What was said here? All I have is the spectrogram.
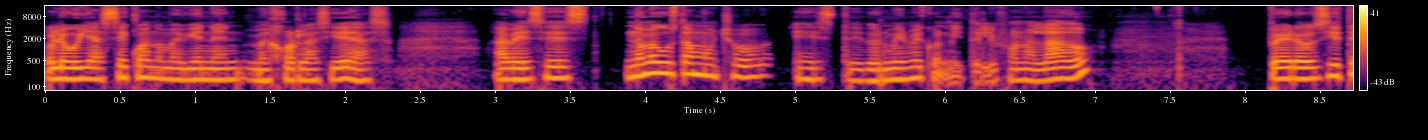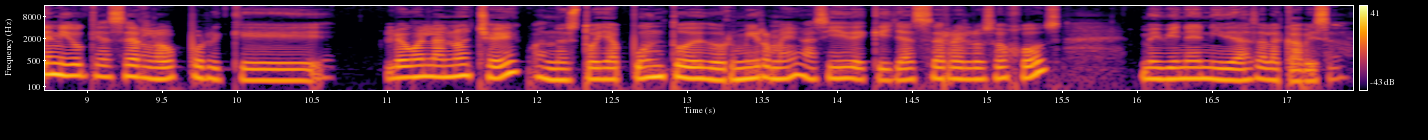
O luego ya sé cuando me vienen mejor las ideas. A veces no me gusta mucho este dormirme con mi teléfono al lado, pero sí he tenido que hacerlo porque luego en la noche, cuando estoy a punto de dormirme, así de que ya cerré los ojos, me vienen ideas a la cabeza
